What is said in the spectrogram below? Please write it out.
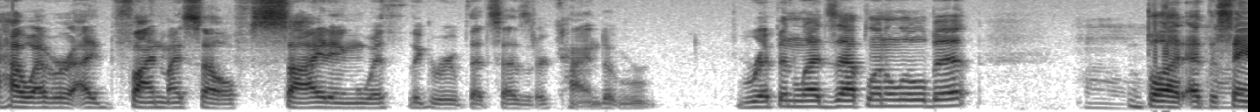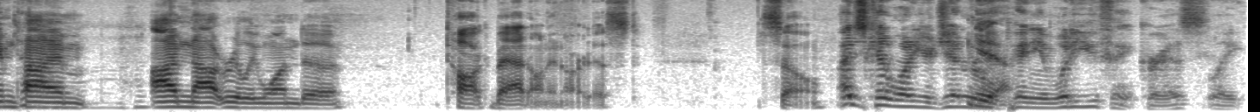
However, I find myself siding with the group that says they're kind of ripping Led Zeppelin a little bit. But at the same time, I'm not really one to talk bad on an artist. So, I just kind of wanted your general Yeah. opinion. What do you think, Chris? Like,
